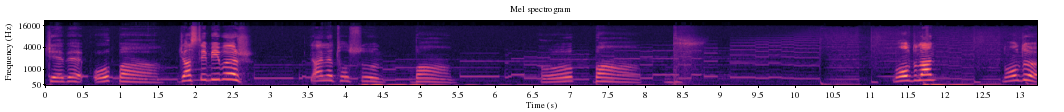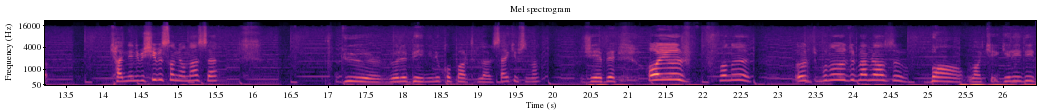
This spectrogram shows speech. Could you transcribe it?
CB hoppa. Justin Bieber. Lanet olsun. Bam. Hop bam. Buf. Ne oldu lan? Ne oldu? Kendini bir şey mi sanıyorsun lan sen? Gür böyle beynini kopartırlar. Sen kimsin lan? JB. Hayır. Fanı. Öld bunu öldürmem lazım. Bam. Lan ke- geriye değil.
